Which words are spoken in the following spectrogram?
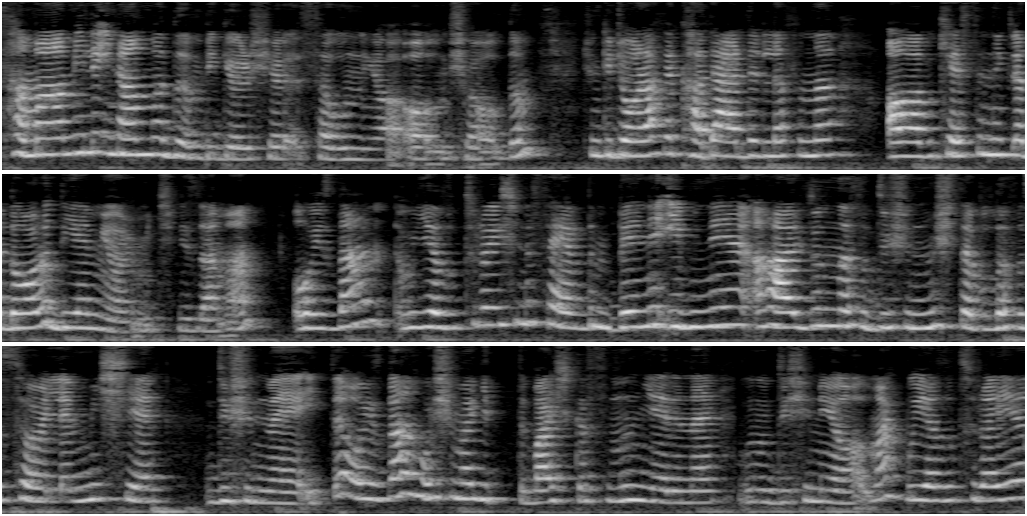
tamamıyla inanmadığım bir görüşü savunuyor olmuş oldum. Çünkü coğrafya kaderdir lafını abi kesinlikle doğru diyemiyorum hiçbir zaman. O yüzden yazı tura işini sevdim. Beni İbni Haldun nasıl düşünmüş de bu lafı söylemiş düşünmeye itti. O yüzden hoşuma gitti başkasının yerine bunu düşünüyor olmak. Bu yazı turayı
